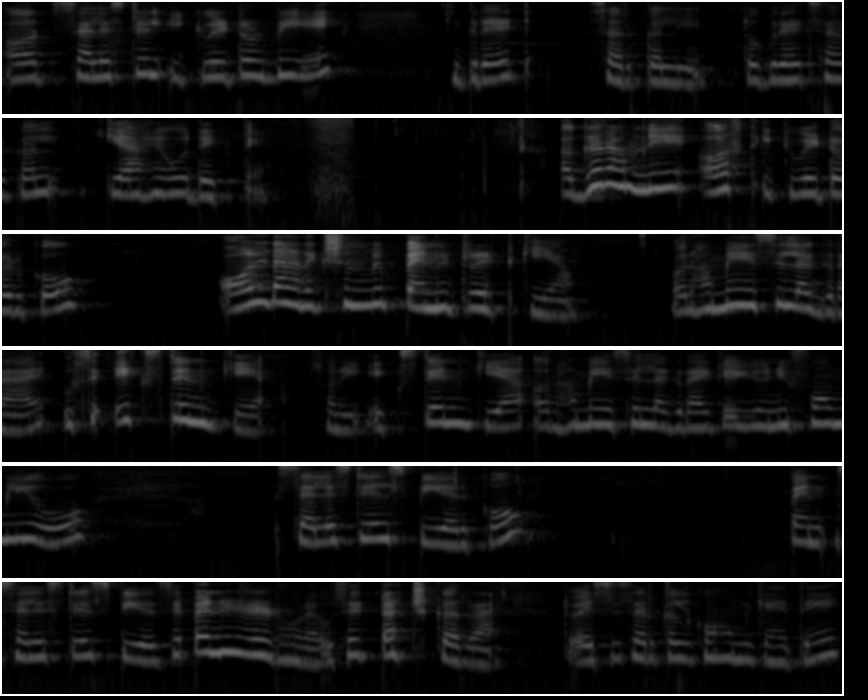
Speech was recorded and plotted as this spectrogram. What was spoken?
और सेलेस्टियल इक्वेटर भी एक ग्रेट सर्कल ही है। तो ग्रेट सर्कल क्या है वो देखते हैं। अगर हमने अर्थ इक्वेटर को ऑल डायरेक्शन में पेनिट्रेट किया और हमें ऐसे लग रहा है, उसे एक्सटेंड किया सॉरी एक्सटेंड किया और हमें ऐसे लग रहा है कि यूनिफॉर्मली वो सेलेस्टियल स्पीयर को पेन सेलेस्टियल स्पीयर से पेनिट्रेट हो रहा है, उसे टच कर रहा है। तो ऐसे सर्कल को हम कहते हैं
